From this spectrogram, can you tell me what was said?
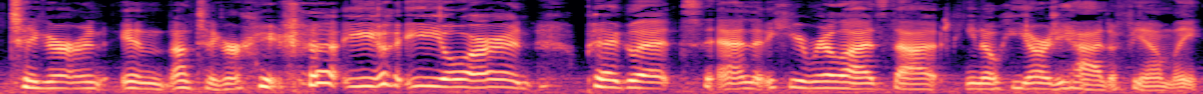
Tigger and, and not Tigger, Eeyore and Piglet, and he realized that, you know, he already had a family,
